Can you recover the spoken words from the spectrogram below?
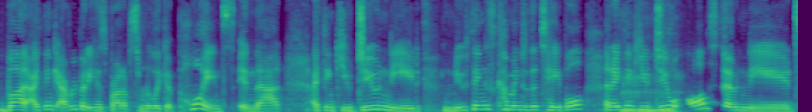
But I think everybody has brought up some really good points in that I think you do need new things coming to the table. And I think you do also need,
